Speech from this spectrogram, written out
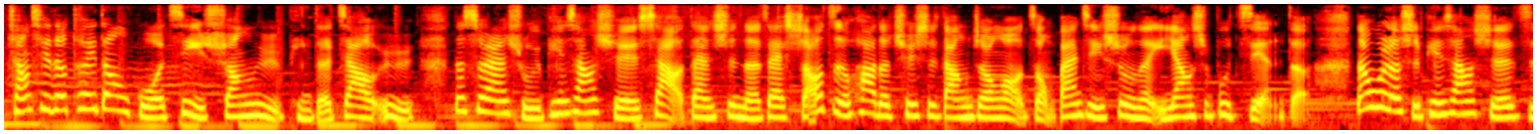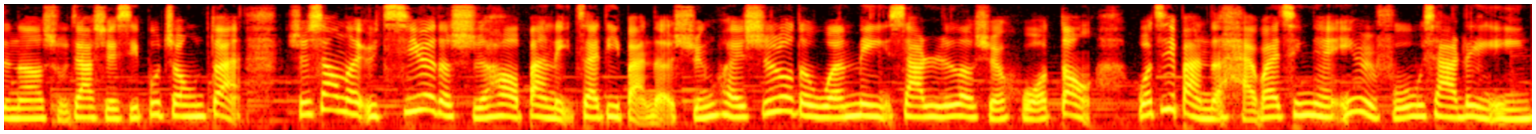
长期的推动国际双语品德教育。那虽然属于偏乡学校，但是呢，在少子化的趋势当中哦，总班级数呢一样是不减的。那为了使偏乡学子呢暑假学习不中断，学校呢于七月的时候办理在地版的寻回失落的文明夏日乐学活动，国际版的。海外青年英语服务夏令营，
